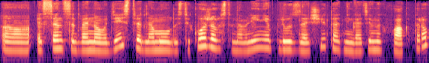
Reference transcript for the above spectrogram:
э, эссенция двойного действия для молодости кожи, восстановления плюс защита от негативных факторов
